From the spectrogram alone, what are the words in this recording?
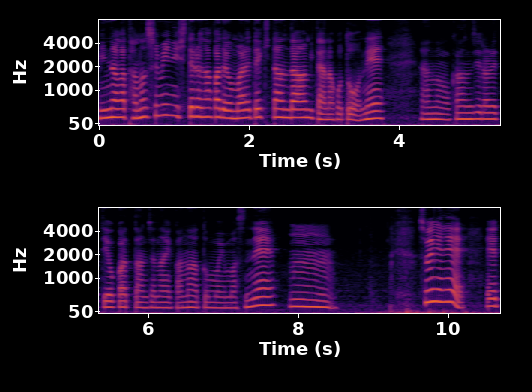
みんなが楽しみにしてる中で生まれてきたんだみたいなことをねあの感じられてよかったんじゃないかなと思いますね。うん、それでねえっ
